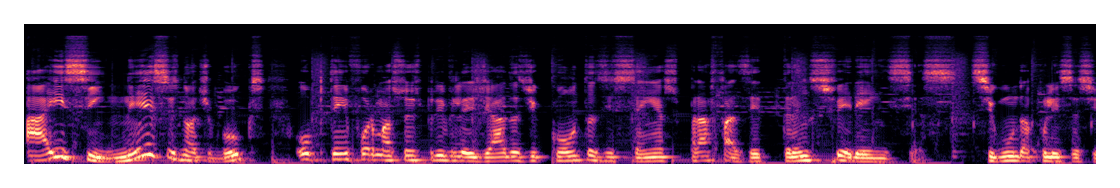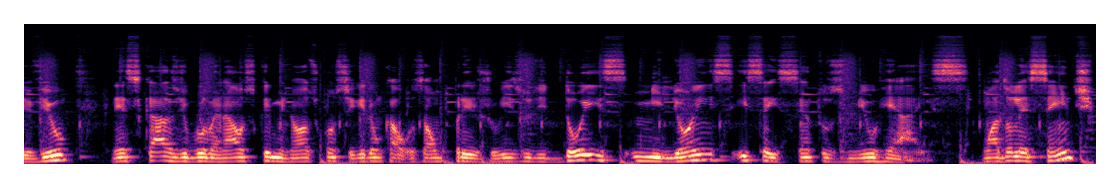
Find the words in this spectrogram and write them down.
aí sim, nesses notebooks, obter informações privilegiadas de contas e senhas para fazer transferências. Segundo a Polícia Civil, nesse caso de Blumenau, os criminosos conseguiram causar um prejuízo de 2 milhões e 600 mil reais. Um adolescente,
